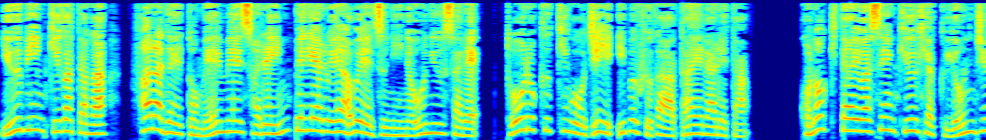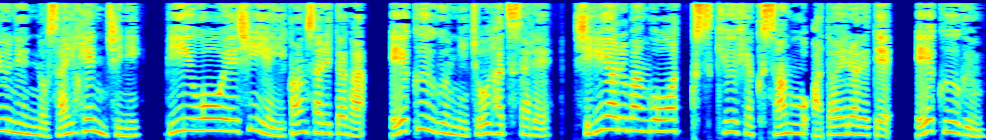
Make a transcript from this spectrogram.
郵便機型がファラデーと命名されインペリアルエアウェイズに納入され、登録記号 G イブフが与えられた。この機体は1940年の再編時に BOAC へ移管されたが、A 空軍に挑発され、シリアル番号 AX903 を与えられて、A 空軍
